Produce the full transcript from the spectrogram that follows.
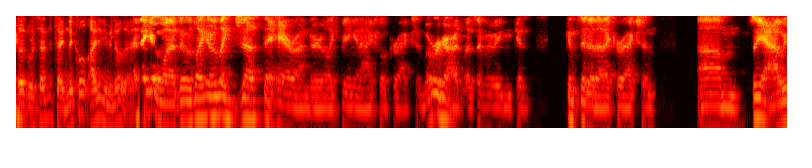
That- Was that the technical? I didn't even know that. I think it was. It was like it was like just a hair under like being an actual correction. But regardless, I mean, we can consider that a correction. Um, so yeah, we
